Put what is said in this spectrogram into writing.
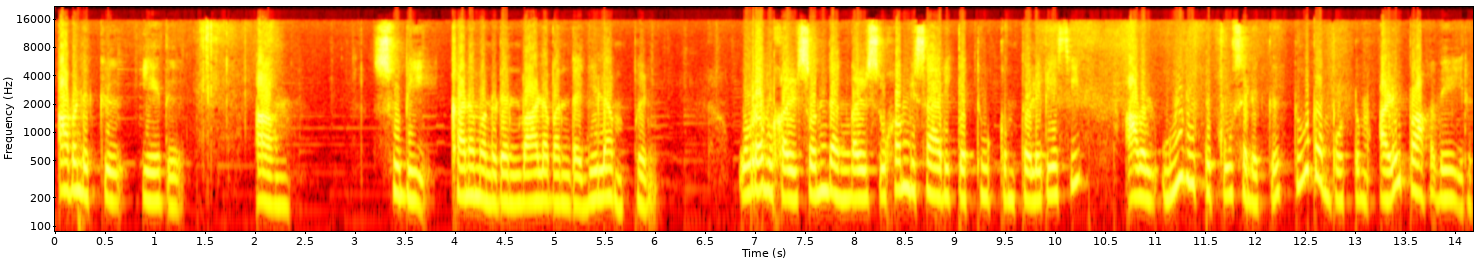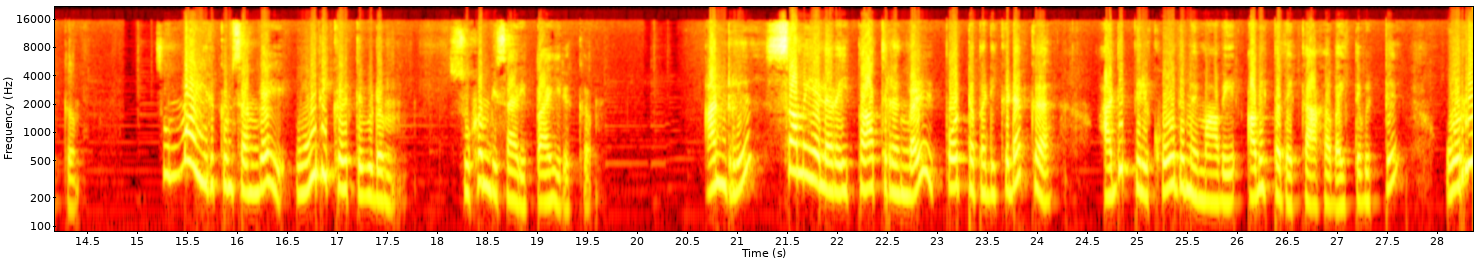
அவளுக்கு ஏது? ஆம். சுபி கணவனுடன் வாழ வந்த இளம் பெண். உறவுகள் சொந்தங்கள் சுகம் விசாரிக்க தூக்கும் தொலைபேசி அவள் உள்வீட்டு பூசலுக்கு தூபம் போட்டும் அழைப்பாகவே இருக்கும். சும்மா இருக்கும் சங்கை ஊதி கெடுத்துவிடும் சுகம் விசாரிப்பாய் இருக்கும் அன்று சமையலறை பாத்திரங்கள் போட்டபடி கிடக்க அடுப்பில் கோதுமை மாவை அவிப்பதற்காக வைத்துவிட்டு ஒரு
